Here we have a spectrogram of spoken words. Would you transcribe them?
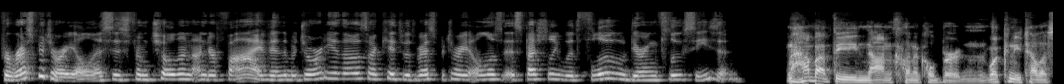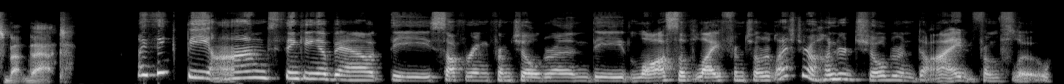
for respiratory illness is from children under five. And the majority of those are kids with respiratory illness, especially with flu during flu season. How about the non clinical burden? What can you tell us about that? I think beyond thinking about the suffering from children, the loss of life from children, last year 100 children died from flu.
